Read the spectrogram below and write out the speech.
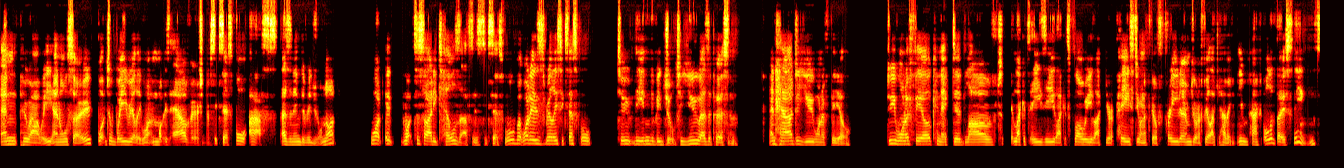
and who are we? And also what do we really want? And what is our version of success for us as an individual? Not what it, what society tells us is successful, but what is really successful to the individual, to you as a person? And how do you want to feel? Do you want to feel connected, loved, like it's easy, like it's flowy, like you're at peace? Do you want to feel freedom? Do you want to feel like you're having an impact? All of those things.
